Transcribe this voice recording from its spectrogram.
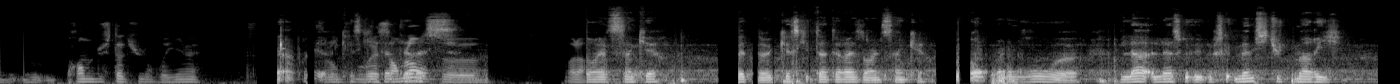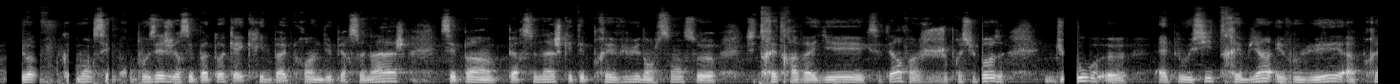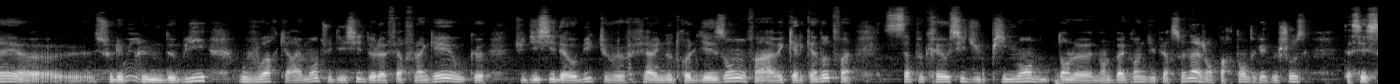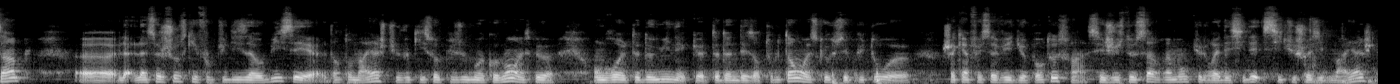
prendre du statut entre guillemets. Après, euh, qu'est-ce qui vraisemblance, t'intéresse euh, Voilà. dans L5R En fait, euh, qu'est-ce qui t'intéresse dans L5R Bon, en gros, euh, là, là, ce que- parce que même si tu te maries, commencer à proposer, je veux dire, c'est pas toi qui as écrit le background du personnage, c'est pas un personnage qui était prévu dans le sens, euh, c'est très travaillé, etc. Enfin, je, je présuppose. Du coup, euh, elle peut aussi très bien évoluer après euh, sous les Oui. plumes de Bi, ou voir carrément tu décides de la faire flinguer, ou que tu décides à Obi que tu veux faire une autre liaison, enfin avec quelqu'un d'autre. Enfin, ça peut créer aussi du piment dans le dans le background du personnage en partant de quelque chose d'assez simple. Euh, la, la seule chose qu'il faut que tu dises à Obi, c'est euh, dans ton mariage, tu veux qu'il soit plus ou moins comment Est-ce que en gros elle te domine et qu'elle te donne des ordres tout le temps, ou est-ce que c'est plutôt euh, chacun fait sa vie, Dieu pour tous? Enfin, c'est juste ça vraiment que tu devrais décider si tu choisis le mariage.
